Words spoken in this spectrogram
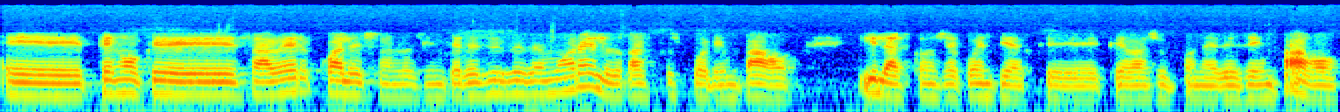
tengo que saber cuáles son los intereses de demora y los gastos por impago y las consecuencias que, va a suponer ese impago.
